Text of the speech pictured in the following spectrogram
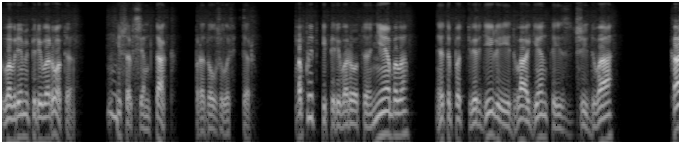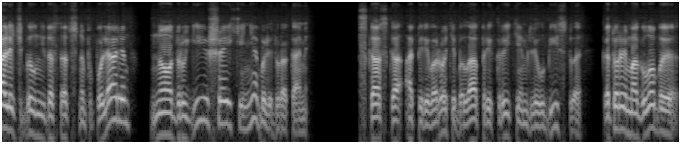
во время переворота. Не совсем так, продолжил офицер. Попытки переворота не было. Это подтвердили и два агента из G2. Калич был недостаточно популярен, но другие шейхи не были дураками. Сказка о перевороте была прикрытием для убийства, которое могло бы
